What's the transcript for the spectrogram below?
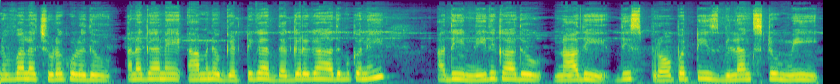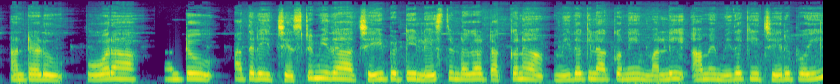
నువ్వలా చూడకూడదు అనగానే ఆమెను గట్టిగా దగ్గరగా ఆదుముకొని అది నీది కాదు నాది this properties belongs to me అంటాడు. పోరా అంటూ అతడి చెస్ట్ మీద చేయి పెట్టి లేస్తుండగా టక్కన మీదకి లాక్కొని మళ్ళీ ఆమె మీదకి చేరిపోయి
